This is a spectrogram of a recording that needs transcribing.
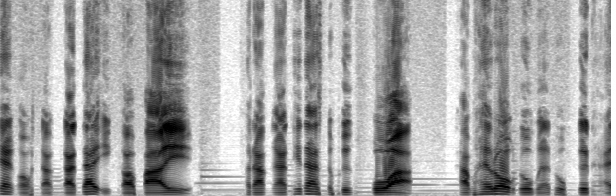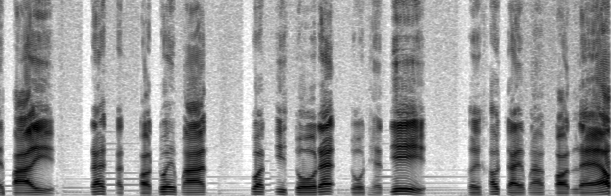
แยกออกจากกันได้อีกต่อไป พลังงานที่น่าสะพึงกลัวทำให้โรคดูเหมือนถูกกลืนหายไปและกัดก่อนด้วยมันทวนอีโจและโจเทนยี่เคยเข้าใจมาก่อนแล้ว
